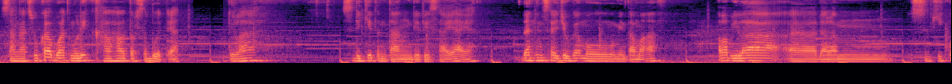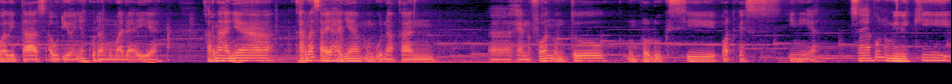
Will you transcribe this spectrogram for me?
sangat suka buat ngulik hal-hal tersebut ya. Itulah sedikit tentang diri saya ya. Dan saya juga mau meminta maaf apabila uh, dalam segi kualitas audionya kurang memadai ya. Karena hanya karena saya hanya menggunakan uh, handphone untuk memproduksi podcast ini ya. Saya pun memiliki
